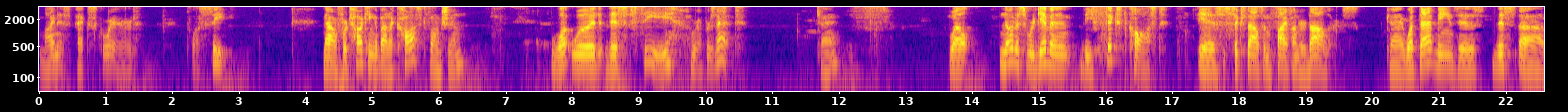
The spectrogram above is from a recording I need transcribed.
minus x squared plus c. Now, if we're talking about a cost function, what would this c represent? Okay. Well, notice we're given the fixed cost is $6,500. Okay, what that means is this uh,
